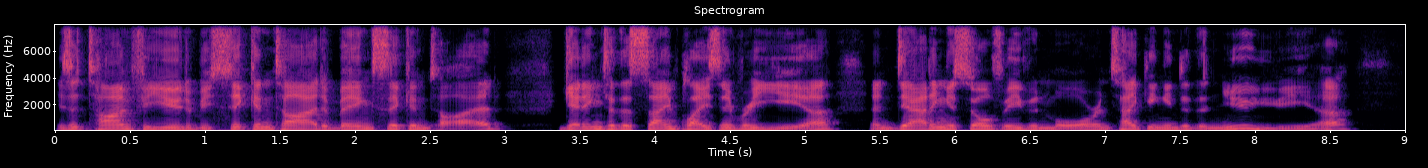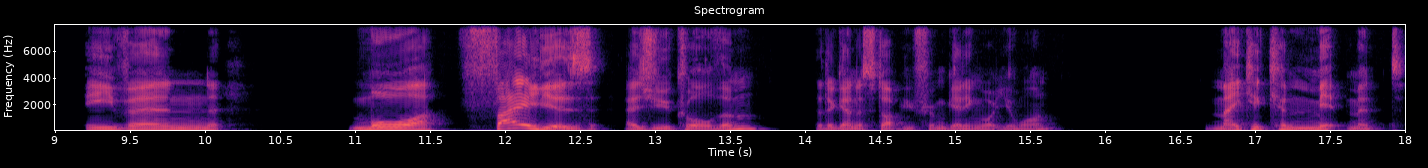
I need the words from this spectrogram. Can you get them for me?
Is it time for you to be sick and tired of being sick and tired, getting to the same place every year and doubting yourself even more and taking into the new year even more failures, as you call them, that are going to stop you from getting what you want? Make a commitment,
